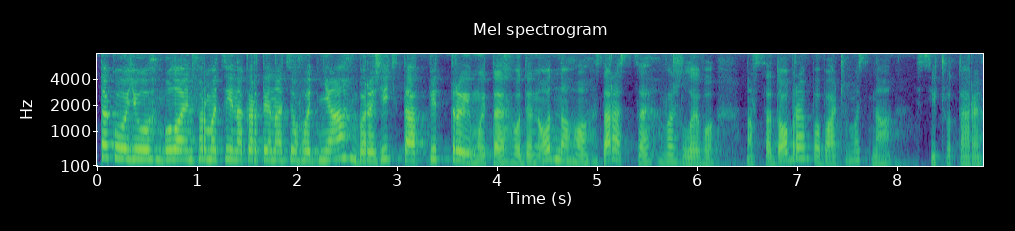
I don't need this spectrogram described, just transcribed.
Такою була інформаційна картина цього дня. Бережіть та підтримуйте один одного. Зараз це важливо. На все добре. Побачимось на Сі 4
